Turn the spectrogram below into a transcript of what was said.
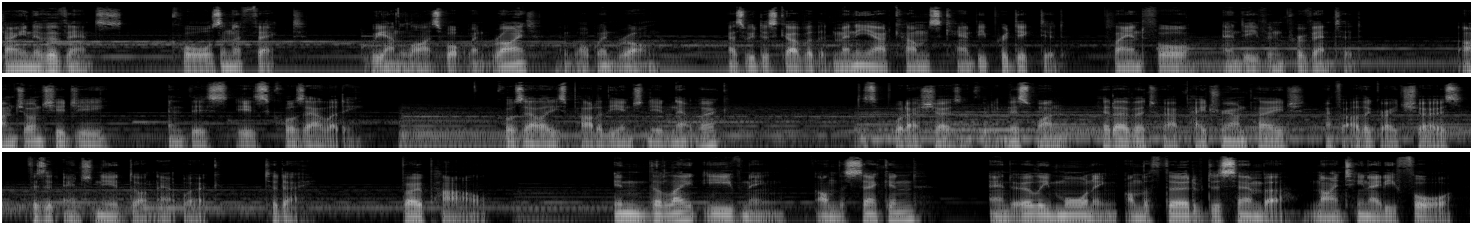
chain of events, cause and effect. We analyse what went right and what went wrong, as we discover that many outcomes can be predicted, planned for, and even prevented. I'm John Chidgey, and this is Causality. Causality is part of the Engineered Network. To support our shows, including this one, head over to our Patreon page, and for other great shows, visit engineered.network today. Bhopal. In the late evening on the 2nd and early morning on the 3rd of December 1984,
